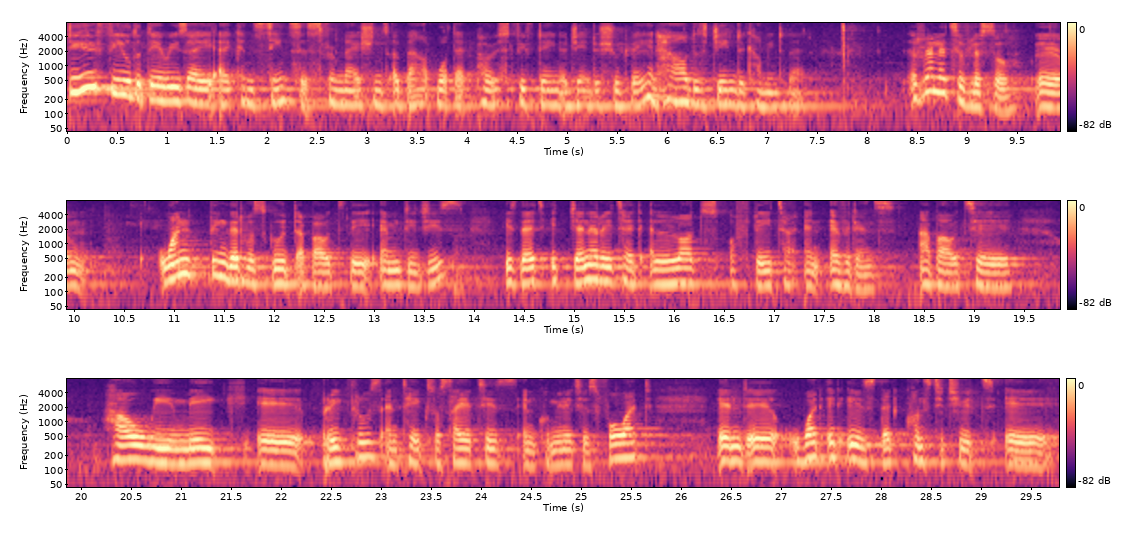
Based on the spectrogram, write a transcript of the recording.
Do you feel that there is a, a consensus from nations about what that post 15 agenda should be, and how does gender come into that? Relatively so. Um, one thing that was good about the MDGs is that it generated a lot of data and evidence about uh, how we make uh, breakthroughs and take societies and communities forward, and uh, what it is that constitutes a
